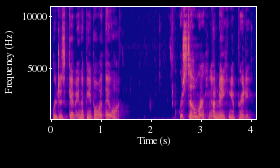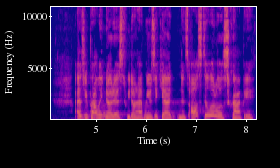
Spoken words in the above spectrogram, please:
we're just giving the people what they want. We're still working on making it pretty. As you probably noticed, we don't have music yet, and it's all still a little scrappy,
